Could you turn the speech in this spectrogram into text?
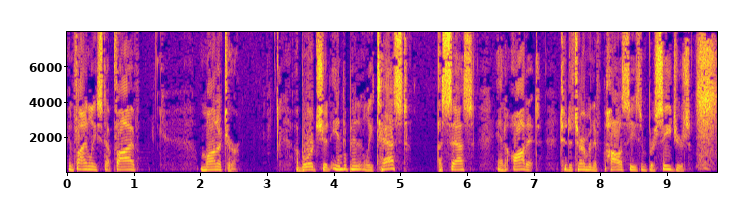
And finally, step five monitor. A board should independently test, assess, and audit to determine if policies and procedures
